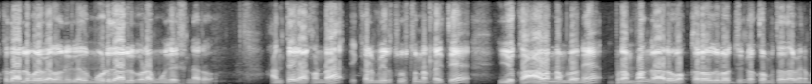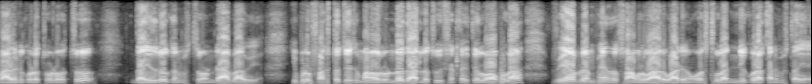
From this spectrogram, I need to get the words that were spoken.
ఒక్క దారిలో కూడా వెళ్ళని లేదు. మూడు దారులు కూడా మూసేసినారు. అంతేకాకుండా ఇక్కడ మీరు చూస్తున్నట్లయితే ఈ యొక్క ఆవరణంలోనే బ్రహ్మం గారు ఒక్క రోజులో జింక కొమ్మితో తవ్విన బావిని కూడా చూడవచ్చు. దా ఎదురు కనిపిస్తుంది ఆ బావి. ఇప్పుడు ఫస్ట్ వచ్చేసి మనం రెండో దారిలో చూసినట్లయితే లోపల వీర బ్రహ్మేంద్ర స్వాముల వారు వాడిన వస్తువులు అన్నీ కూడా కనిపిస్తాయి.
